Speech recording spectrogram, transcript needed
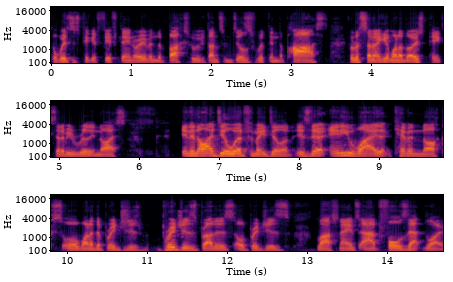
the Wizards pick at 15 or even the Bucks, who we've done some deals with in the past. If we were somehow get one of those picks, that'd be really nice. In an ideal word for me, Dylan, is there any way that Kevin Knox or one of the Bridges Bridges brothers or Bridges last names uh, falls that low?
